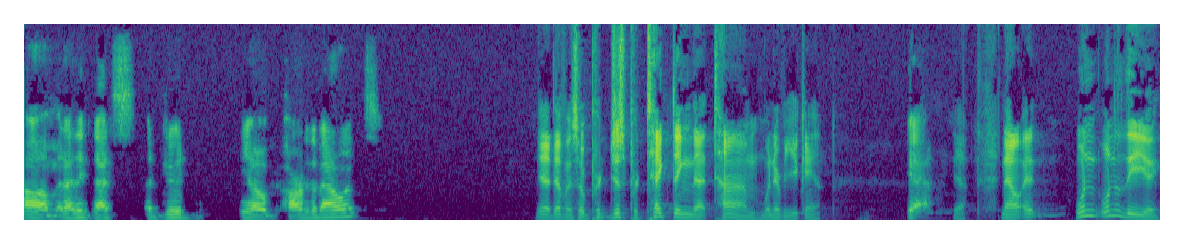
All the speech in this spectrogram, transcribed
um, and I think that's a good you know part of the balance. Yeah, definitely. So pr- just protecting that time whenever you can. Yeah. Yeah. Now, it, one one of the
